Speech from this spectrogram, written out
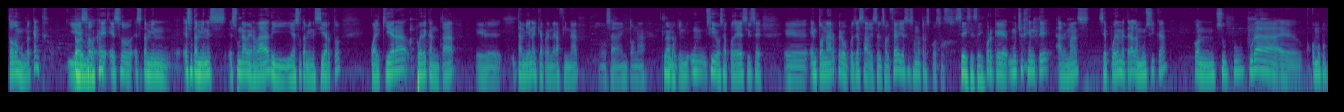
todo mundo canta. Y eso, eso, eso también, eso también es, es una verdad y eso también es cierto. Cualquiera puede cantar eh, también hay que aprender a afinar, o sea, entonar. Claro. sí, o sea, podría decirse eh, entonar, pero pues ya sabes, el solfeo y esas son otras cosas. Sí, sí, sí. Porque mucha gente, además, se puede meter a la música con su pura, eh, como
